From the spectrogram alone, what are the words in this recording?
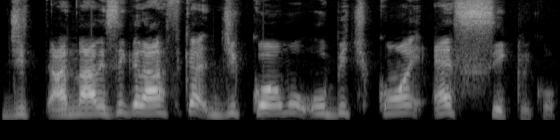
De análise gráfica de como o Bitcoin é cíclico.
